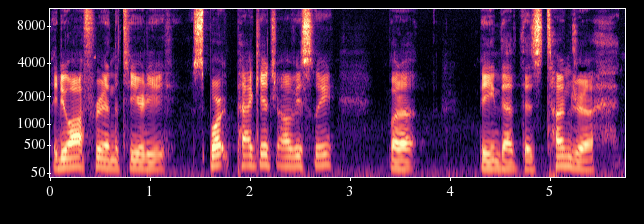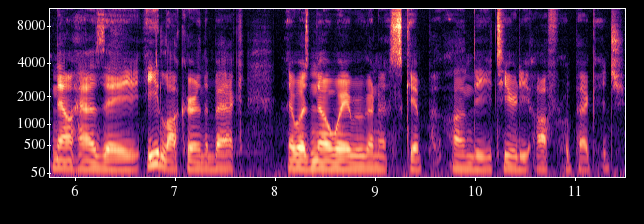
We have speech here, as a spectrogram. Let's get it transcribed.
They do offer it in the TRD sport package, obviously, but uh, being that this Tundra now has a e-locker in the back, there was no way we were gonna skip on the TRD off-road package.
